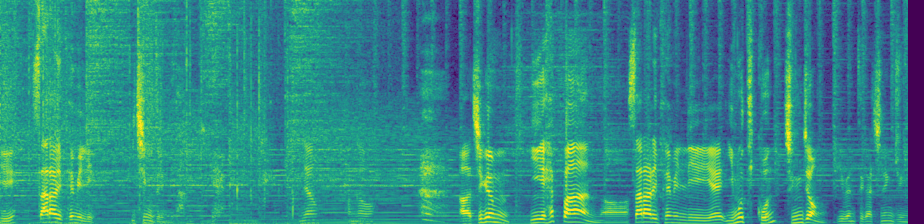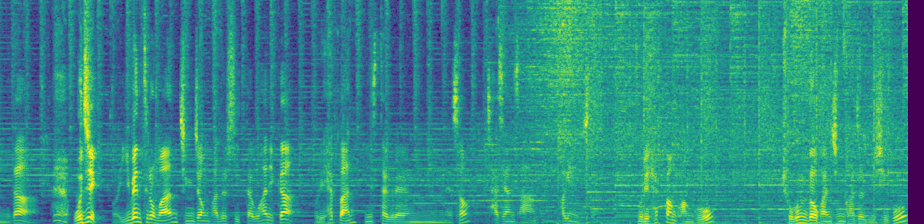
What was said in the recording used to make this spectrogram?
이 사라리 패밀리 이 친구들입니다. 예. 안녕 반가워. 아, 지금 이 햇반 어, 사라리 패밀리의 이모티콘 증정 이벤트가 진행 중입니다. 오직 어, 이벤트로만 증정 받을 수 있다고 하니까 우리 햇반 인스타그램에서 자세한 사항 확인해 주세요. 우리 햇반 광고 조금 더 관심 가져주시고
